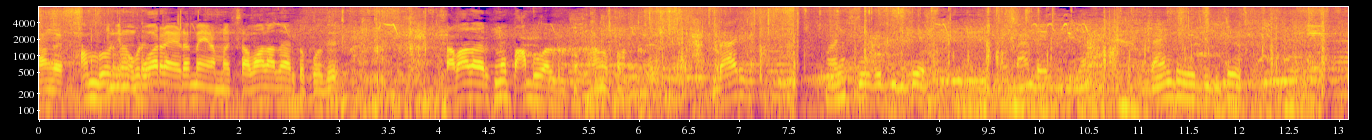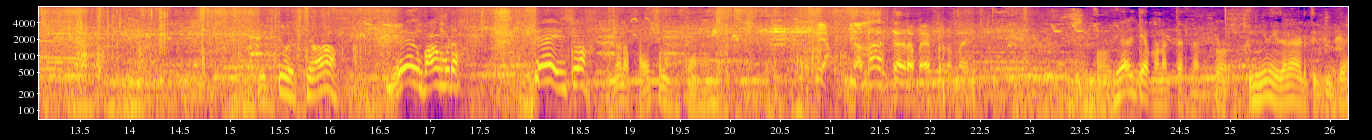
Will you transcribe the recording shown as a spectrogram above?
வாங்க. பாம்போட நம்ம போகிற இடமே நம்மளுக்கு சவாலாக தான் இருக்க போகுது. சவாலாக இருக்குமோ பாம்பு வால் இருக்கும். வாங்க போகலாம் பேரி மனசு ஏற்றிக்கிட்டு பேண்டை ஏற்றிக்கிட்டு பேண்டை ஏற்றிக்கிட்டு எட்டு வச்சா? ஏங்க பாம்புடா. ஏய் விஸ்வா என்னடா பயப்பட ஏய் அப்படி நல்லா இருக்காரா பயப்படுற மாதிரி? ரியாலிட்டியாக பண்ண தெரில நீனும் இதெல்லாம் எடுத்துக்கிட்டு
